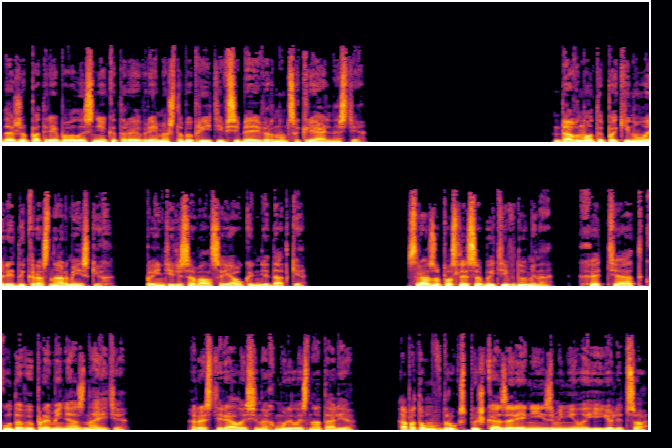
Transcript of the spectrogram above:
даже потребовалось некоторое время, чтобы прийти в себя и вернуться к реальности. «Давно ты покинула ряды красноармейских?» — поинтересовался я у кандидатки. «Сразу после событий в Думино. Хотя откуда вы про меня знаете?» Растерялась и нахмурилась Наталья, а потом вдруг вспышка озарения изменила ее лицо.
